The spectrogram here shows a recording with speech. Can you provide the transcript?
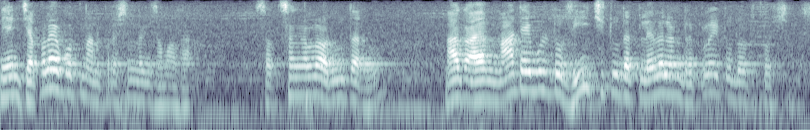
నేను చెప్పలేకపోతున్నాను ప్రశ్నలకి సమాధానం. సత్సంగంలో అడుగుతారు నాకు I'm not able to reach to that level and reply to that questions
